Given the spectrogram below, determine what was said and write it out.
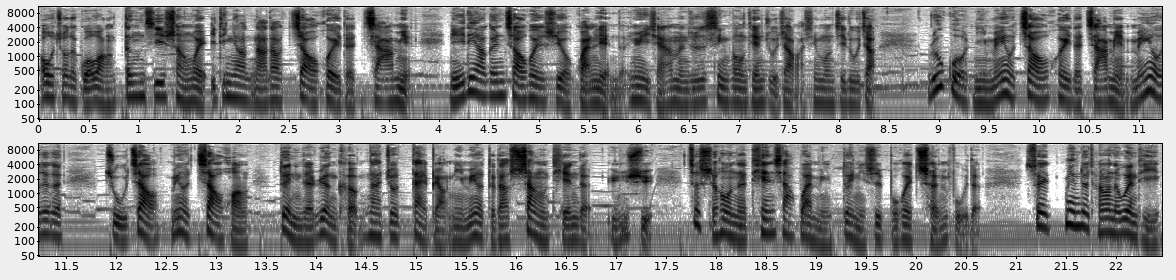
欧洲的国王登基上位，一定要拿到教会的加冕，你一定要跟教会是有关联的，因为以前他们就是信奉天主教嘛，信奉基督教。如果你没有教会的加冕，没有这个主教，没有教皇对你的认可，那就代表你没有得到上天的允许。这时候呢，天下万民对你是不会臣服的。所以，面对同样的问题，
